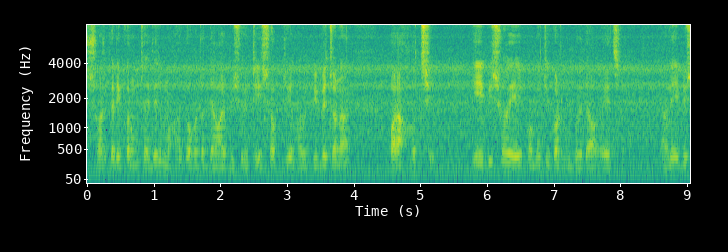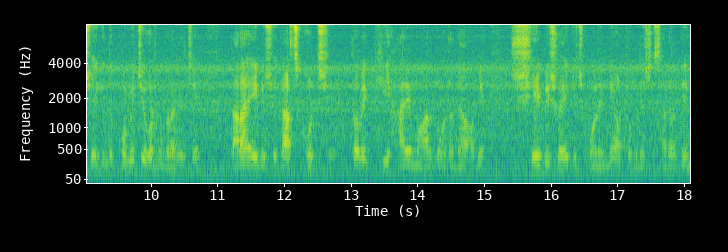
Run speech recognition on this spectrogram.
সরকারি কর্মচারীদের মহার্ঘ ভাতা দেওয়ার বিষয়টি সক্রিয়ভাবে বিবেচনা করা হচ্ছে। এ বিষয়ে কমিটি গঠন করে দেওয়া হয়েছে। তাহলে এই বিষয়ে কিন্তু কমিটিও গঠন করা হয়েছে। তারা এই বিষয়ে কাজ করছে। তবে কি হারে মহার্ঘ ভাতা দেওয়া হবে, সে বিষয়ে কিছু বলেননি অর্থ উপদেষ্টা সালাউদ্দিন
